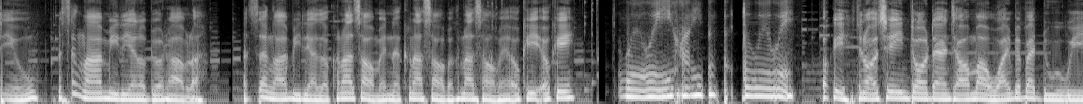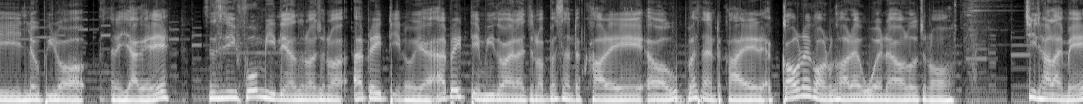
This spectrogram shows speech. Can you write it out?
တင်ဘူး။25မီလီယံလို့ပြောထားမလား။25မီလီယံဆိုခဏစောင့်မယ်ခဏစောင့်မယ်ခဏစောင့်မယ်။ Okay okay ဝေဝေဟိုင်းပပတူဝေဝေ Okay ကျွန်တော်အချိန်တော်တန်ကြောင်မှဝိုင်းပပတူဝေလောက်ပြီးတော့ရခဲ့တယ်။ 64 million ဆိုတော့ကျွန်တော် update တင်လို့ရ update တင်ပြီးသွားရင်လည်းကျွန်တော်ပတ်စံတစ်ခါတည်းဟိုပတ်စံတစ်ခါတည်းအကောင်းတဲ့ကောင်တစ်ခါတည်းဝင်အောင်လို့ကျွန်တော်ကြည့်ထားလိုက်မယ်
